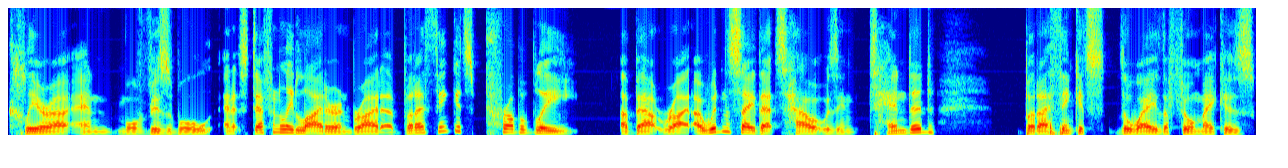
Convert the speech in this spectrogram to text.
clearer and more visible. And it's definitely lighter and brighter, but I think it's probably about right. I wouldn't say that's how it was intended, but I think it's the way the filmmakers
